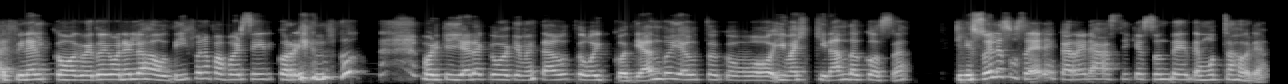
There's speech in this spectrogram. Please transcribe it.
Al final como que me tuve que poner los audífonos para poder seguir corriendo, porque ya era como que me estaba auto boicoteando y auto como imaginando cosas, que suele suceder en carreras así que son de, de muchas horas.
